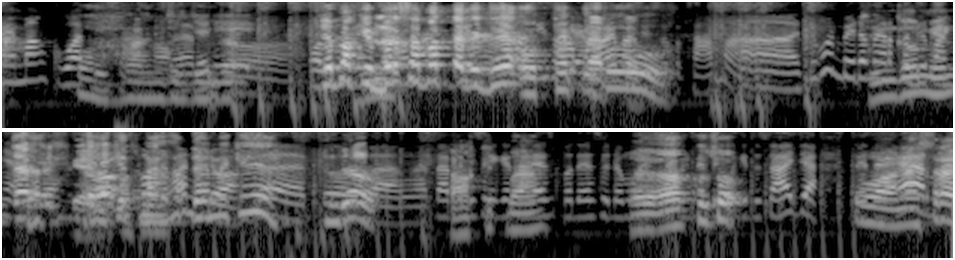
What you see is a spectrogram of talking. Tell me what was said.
Memang kuat di Wah, sana. anjir, Jadi gila. kalau Dia pakai burst apa tap itu ya? Oh, sih tap itu. tetap sama. Ah, cuman beda merek Single ke depannya min aja. tap. Jadi Sedikit cuma banget depannya damage-nya. Betul Single. banget. Tapi di Sakit, sini kita Bang. lihat sepertinya sudah Eh, mulai begitu saja. Wah, BTR Nasre,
